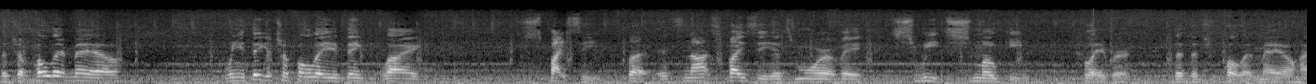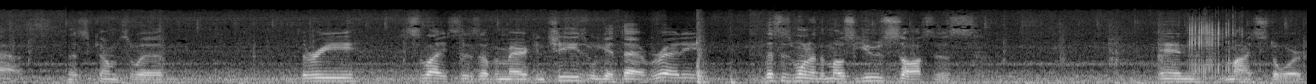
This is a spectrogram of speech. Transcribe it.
The Chipotle mayo, when you think of Chipotle, you think like spicy, but it's not spicy. It's more of a sweet, smoky flavor that the Chipotle mayo has. This comes with three slices of American cheese. We'll get that ready. This is one of the most used sauces in my stores.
